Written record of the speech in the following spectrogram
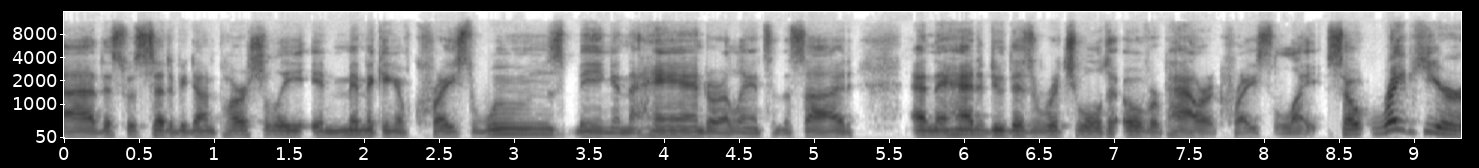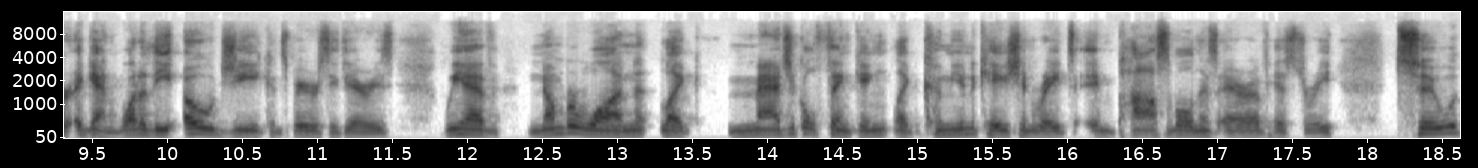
Uh, this was said to be done partially in mimicking of Christ's wounds, being in the hand or a lance in the side, and they had to do this ritual to overpower Christ's light. So, right here, again, one of the OG conspiracy theories, we have number one, like magical thinking, like communication rates impossible in this era of history. Two,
